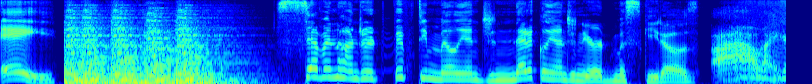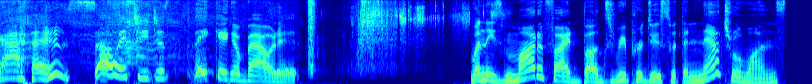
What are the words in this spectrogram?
A. 750 million genetically engineered mosquitoes. Oh my god, I'm so itchy just thinking about it. When these modified bugs reproduce with the natural ones,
